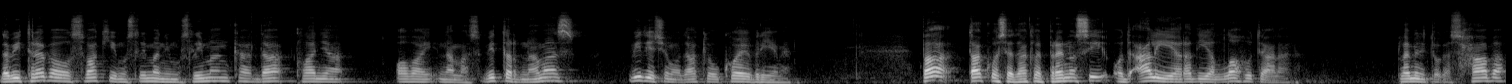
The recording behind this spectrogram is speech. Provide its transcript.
Da bi trebao svaki musliman i muslimanka da klanja ovaj namaz. Vitr namaz vidjet ćemo dakle u koje vrijeme. Pa tako se dakle prenosi od Alije radijallahu ta'ala, plemenitog ashaba,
